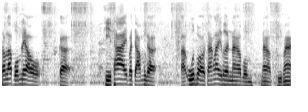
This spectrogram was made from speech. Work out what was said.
สำหรับผมแล้วก็ที่ท้ายประจำกับอูดบอสร้างไร่เพิ่นนะครับผมนะครับที่มา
